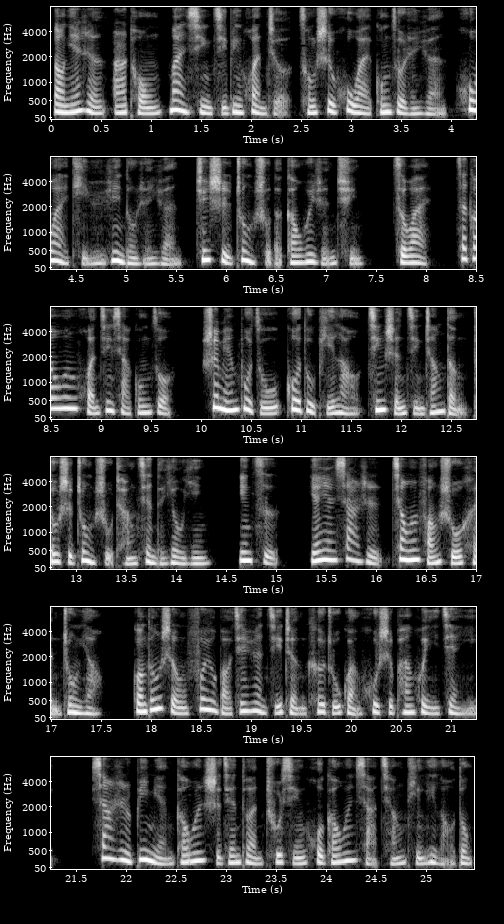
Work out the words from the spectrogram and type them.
老年人、儿童、慢性疾病患者、从事户外工作人员、户外体育运动人员均是中暑的高危人群。此外，在高温环境下工作。睡眠不足、过度疲劳、精神紧张等都是中暑常见的诱因，因此炎炎夏日降温防暑很重要。广东省妇幼保健院急诊科主管护士潘慧仪建议，夏日避免高温时间段出行或高温下强体力劳动。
